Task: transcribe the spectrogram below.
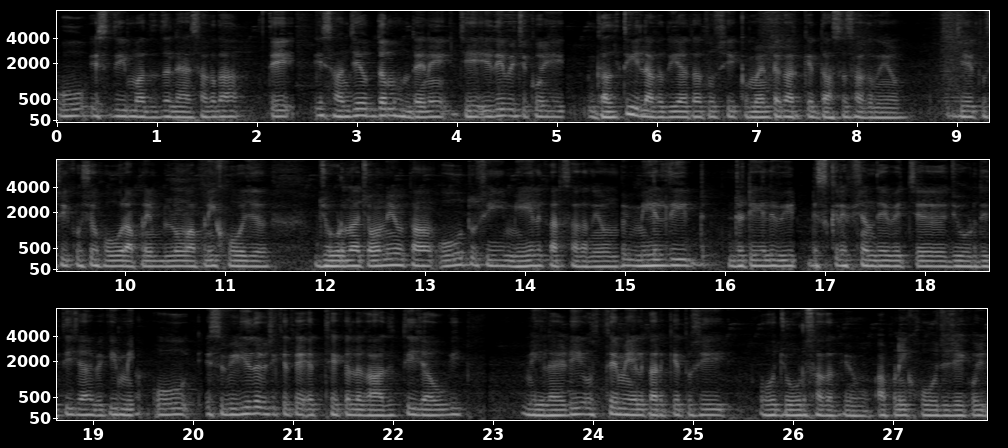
ਉਹ ਇਸ ਦੀ ਮਦਦ ਲੈ ਸਕਦਾ। ਤੇ ਇਹ ਸਾਂਝੇ ਉਦਮ ਹੁੰਦੇ ਨੇ। ਜੇ ਇਹਦੇ ਵਿੱਚ ਕੋਈ ਗਲਤੀ ਲੱਗਦੀ ਆ, ਤਾਂ ਤੁਸੀਂ ਕਮੈਂਟ ਕਰਕੇ ਦੱਸ ਸਕਦੇ ਹੋ। ਜੇ ਤੁਸੀਂ ਕੁਝ ਹੋਰ ਆਪਣੇ ਵੱਲੋਂ ਆਪਣੀ ਖੋਜ ਜੋੜਨਾ ਚਾਹੁੰਦੇ ਹੋ, ਤਾਂ ਉਹ ਤੁਸੀਂ ਮੇਲ ਕਰ ਸਕਦੇ ਹੋ। ਮੇਲ ਦੀ ਡਿਟੇਲ ਵੀ ਡਿਸਕ੍ਰਿਪਸ਼ਨ ਦੇ ਵਿੱਚ ਜੋੜ ਦਿੱਤੀ ਜਾਵੇ ਕਿ ਮੇ- ਉਹ ਇਸ ਵੀਡੀਓ ਦੇ ਵਿੱਚ ਕਿਤੇ ਇੱਥੇ ਕਿ ਲਗਾ ਦਿੱਤੀ ਜਾਊਗੀ। ਮੇਲ ਆਈਡੀ ਉਸ ਤੇ ਮੇਲ ਕਰਕੇ ਤੁਸੀਂ ਉਹ ਜੋੜ ਸਕਦੇ ਹੋ। ਆਪਣੀ ਖੋਜ ਜੇ ਕੋਈ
